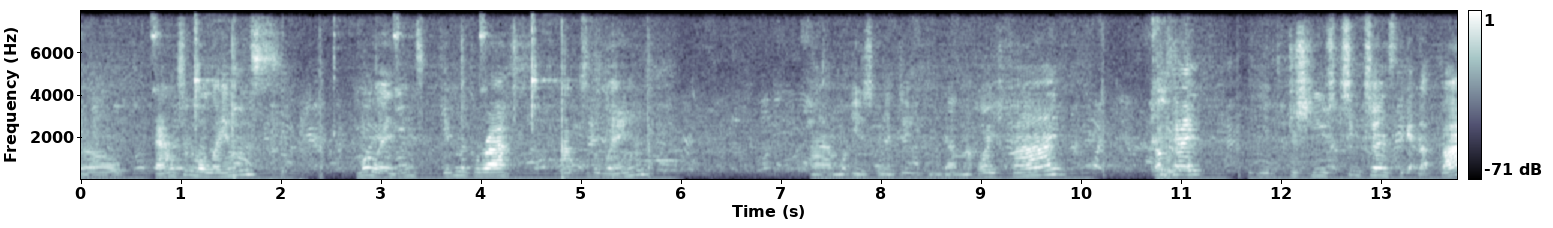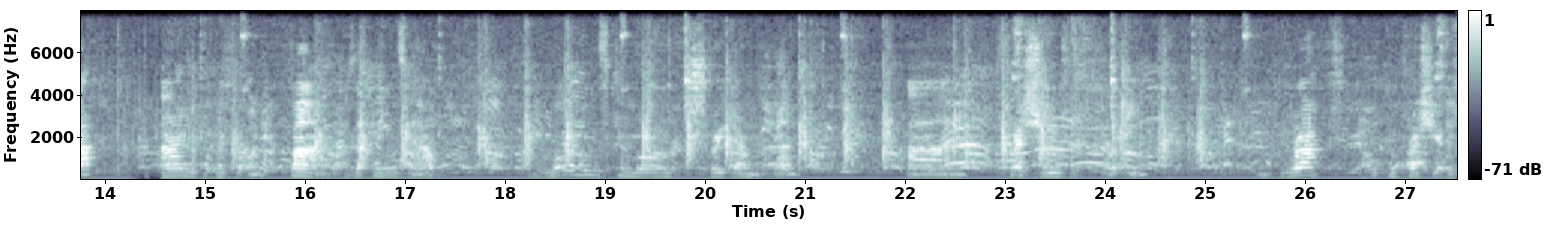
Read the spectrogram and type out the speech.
So, down to Mullins. Mullins, give him a graph out to the wing. And what you're just going to do, you come down that way. Five. Okay. You've just used two turns to get that back. And you put your foot on it. Fine. Because that means now Mullins can run straight down there and press you for free. Graph can press you as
